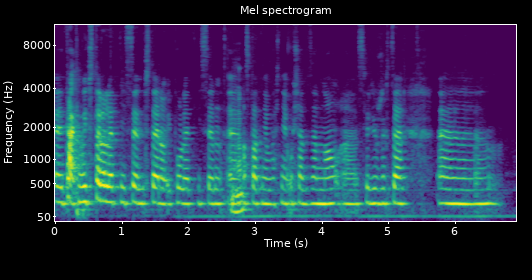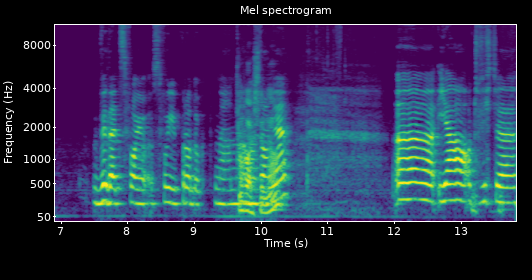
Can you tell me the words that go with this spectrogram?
E, Tak, mój czteroletni syn, cztero i półletni syn e, Mhm. ostatnio właśnie usiadł ze mną, e, stwierdził, że chce wydać swoje, swój produkt na, na No właśnie, Amazonie. E, ja oczywiście...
